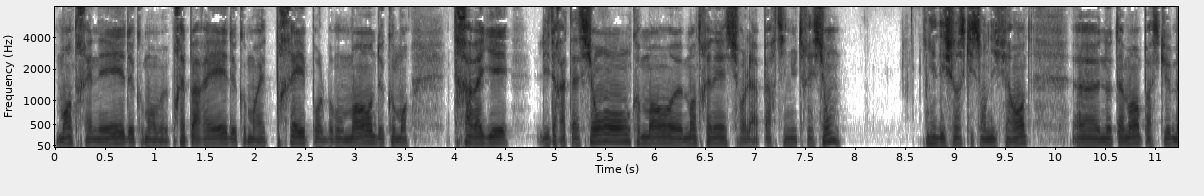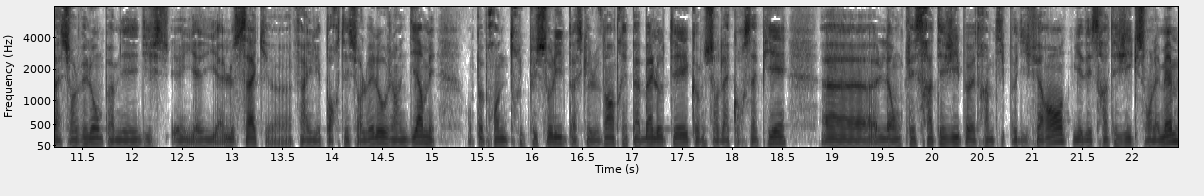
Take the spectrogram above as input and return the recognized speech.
m'entraîner, de comment me préparer, de comment être prêt pour le bon moment, de comment travailler l'hydratation, comment euh, m'entraîner sur la partie nutrition. Il y a des choses qui sont différentes, euh, notamment parce que bah, sur le vélo, on peut amener, il y a, le sac, euh, enfin il est porté sur le vélo, j'ai envie de dire, mais on peut prendre des trucs plus solides parce que le ventre est pas ballotté comme sur de la course à pied. Euh, donc les stratégies peuvent être un petit peu différentes. Il y a des stratégies qui sont les mêmes.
